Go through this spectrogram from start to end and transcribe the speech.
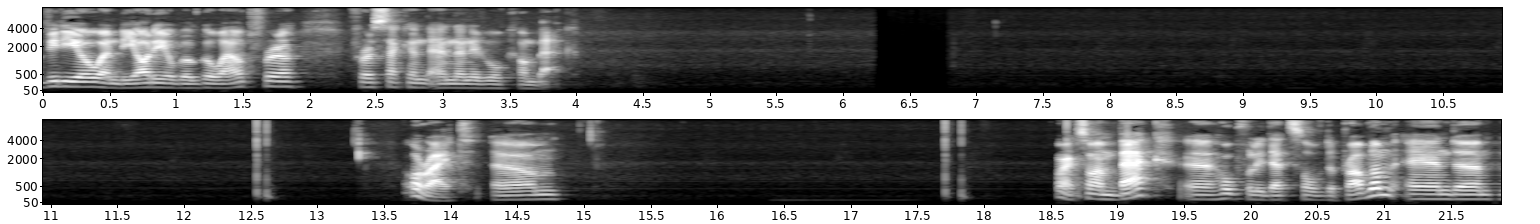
video and the audio will go out for a, for a second and then it will come back. All right. Um, all right, so I'm back. Uh, hopefully that solved the problem. And um,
